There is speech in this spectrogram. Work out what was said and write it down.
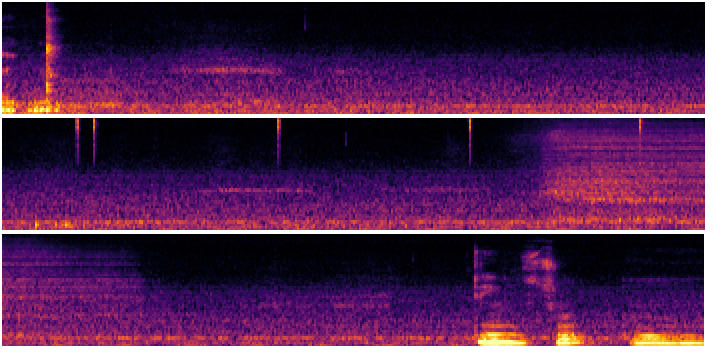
Magnet. Demons drop. Uh,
